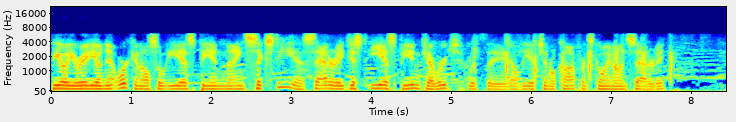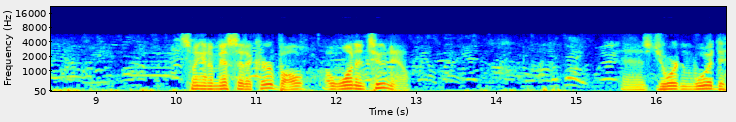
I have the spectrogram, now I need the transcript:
BYU Radio Network and also ESPN 960. Uh, Saturday, just ESPN coverage with the LDS General Conference going on Saturday. Swing and a miss at a curveball, a 1 and 2 now. As Jordan Wood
